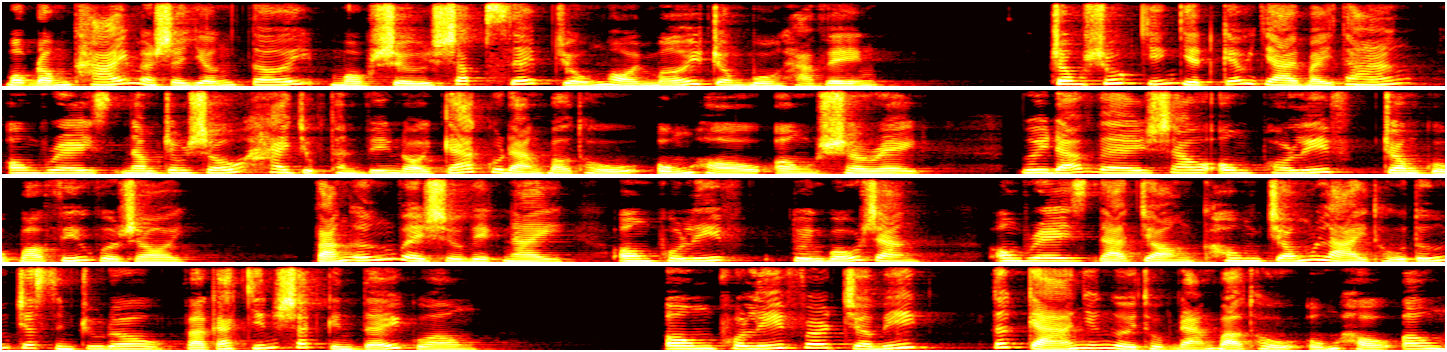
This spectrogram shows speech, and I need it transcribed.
một động thái mà sẽ dẫn tới một sự sắp xếp chỗ ngồi mới trong buồng Hạ viện. Trong suốt chiến dịch kéo dài 7 tháng, ông Reyes nằm trong số 20 thành viên nội các của đảng bảo thủ ủng hộ ông Charest, người đã về sau ông Polif trong cuộc bỏ phiếu vừa rồi. Phản ứng về sự việc này, ông Polif tuyên bố rằng ông Reyes đã chọn không chống lại Thủ tướng Justin Trudeau và các chính sách kinh tế của ông. Ông Poliver cho biết tất cả những người thuộc đảng bảo thủ ủng hộ ông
